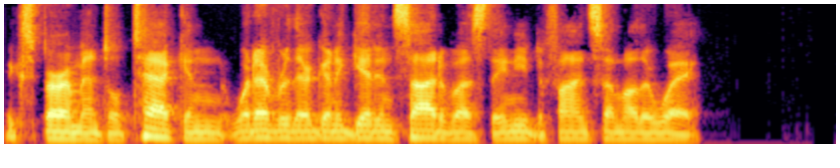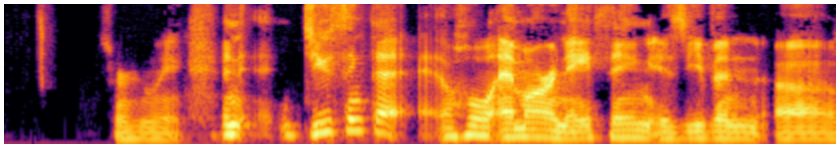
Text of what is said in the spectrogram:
experimental tech and whatever they're going to get inside of us, they need to find some other way. Certainly. And do you think that the whole mRNA thing is even uh,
